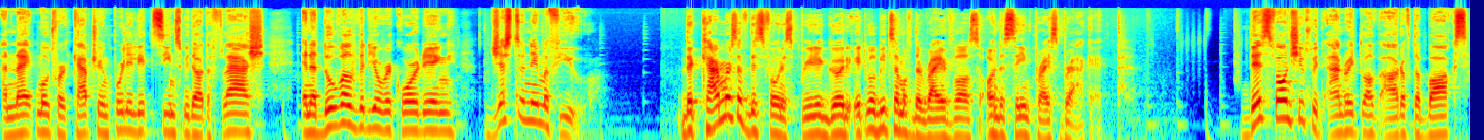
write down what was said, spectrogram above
a night mode for capturing poorly lit scenes without a flash, and a dual video recording, just to name a few. The cameras of this phone is pretty good, it will beat some of the rivals on the same price bracket. This phone ships with Android 12 out of the box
